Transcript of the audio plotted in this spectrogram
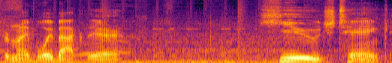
from my boy back there. Huge tank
